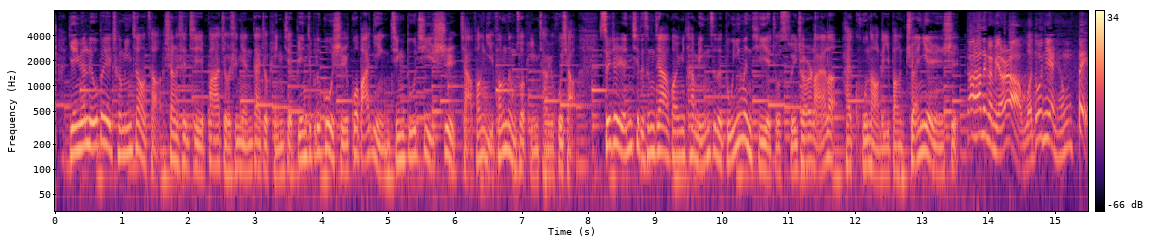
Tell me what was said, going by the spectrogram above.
演员刘备成名较早，上世纪八九十年代就凭借《编辑部的故事》《过把瘾》《京都记事》《甲方乙方》等作品家喻户晓。随着人气的增加，关于他名字的读音问题也就随之而来了，还苦恼了一帮专业人士。像他那个名儿啊，我都念成贝，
